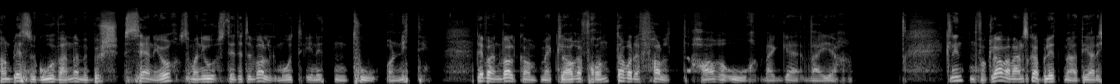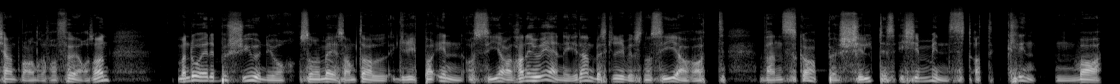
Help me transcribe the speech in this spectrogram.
han ble så gode venner med Bush senior, som han jo stilte til valg mot i 1992. Det var en valgkamp med klare fronter, og det falt harde ord begge veier. Clinton forklarer vennskapet litt med at de hadde kjent hverandre fra før, og sånn, men da er det Bush junior som er med i samtalen, griper inn og sier at han er uenig i den beskrivelsen og sier at vennskapet skyldtes ikke minst at Clinton var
